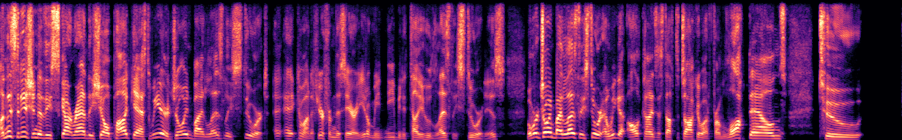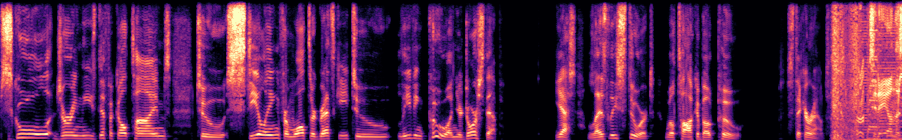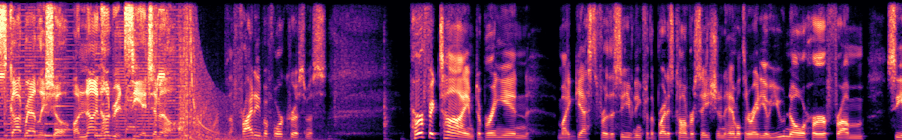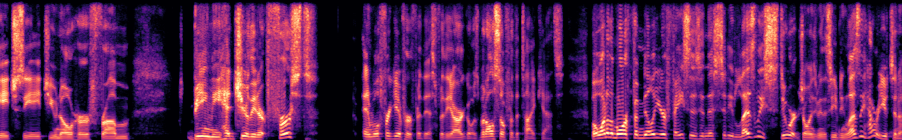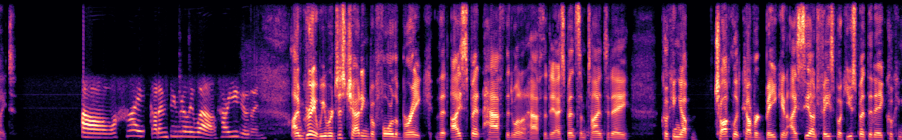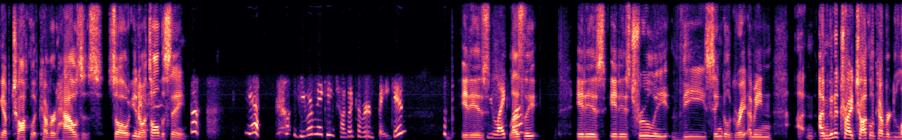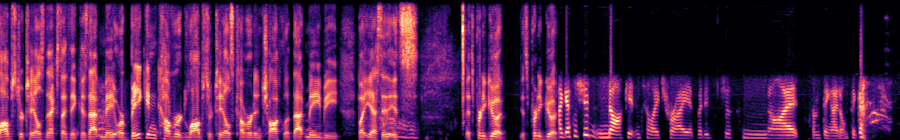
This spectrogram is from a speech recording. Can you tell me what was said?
On this edition of the Scott Radley Show podcast, we are joined by Lesley Stewart. Uh, come on, if you're from this area, you don't need me to tell you who Lesley Stewart is. But we're joined by Lesley Stewart, and we got all kinds of stuff to talk about from lockdowns to school during these difficult times to stealing from Walter Gretzky to leaving poo on your doorstep. Yes, Lesley Stewart will talk about poo. Stick around. Today on The Scott Radley Show on 900 CHML. The Friday before Christmas. Perfect time to bring in my guest for this evening for the brightest conversation in Hamilton radio. You know her from CHCH, you know her from being the head cheerleader first, and we'll forgive her for this, for the Argos, but also for the Ticats. But one of the more familiar faces in this city, Lesley Stewart, joins me this evening. Lesley, how are you tonight? Oh, hi, Scott. I'm doing really well. How are you doing? I'm great. We were just chatting before the break that I spent half the well, not half the day. I spent some time today cooking up chocolate covered bacon. I see on Facebook you spent the day cooking up chocolate covered houses. So, you know, it's all the same. yeah, You were making chocolate covered bacon? It is. You like Lesley? That? It is it is truly the single great. I mean, I'm going to try chocolate covered lobster tails next. I think because that may or bacon covered lobster tails covered in chocolate. That may be, but yes, it, it's oh. It's pretty good. It's pretty good. I guess I shouldn't knock it until I try it, but it's just not something I don't think I'm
